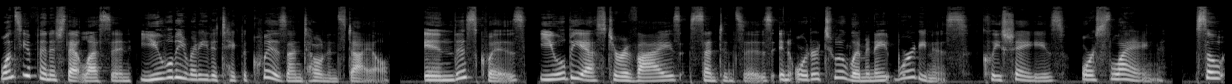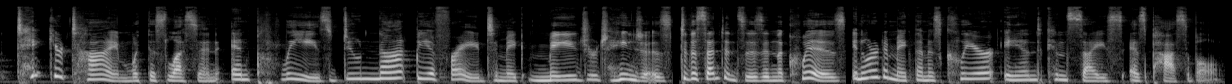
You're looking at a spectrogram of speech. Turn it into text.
Once you finish that lesson, you will be ready to take the quiz on tone and style. In this quiz, you will be asked to revise sentences in order to eliminate wordiness, cliches, or slang. So take your time with this lesson and please do not be afraid to make major changes to the sentences in the quiz in order to make them as clear and concise as possible.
